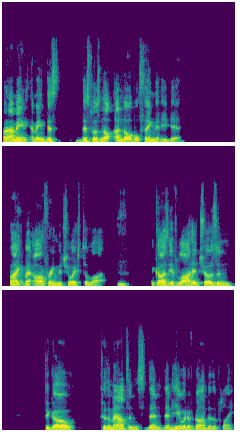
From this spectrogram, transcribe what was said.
But I mean, I mean this this was not a noble thing that he did by by offering the choice to Lot. because if Lot had chosen to go to the mountains, then then he would have gone to the plain.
